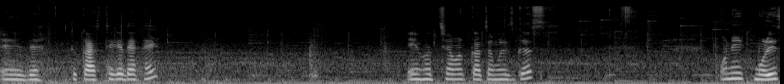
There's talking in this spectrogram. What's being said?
এই যে, একটু কাছ থেকে দেখাই। এই হচ্ছে আমার কাঁচামরিচ গাছ। অনেক মরিচ,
